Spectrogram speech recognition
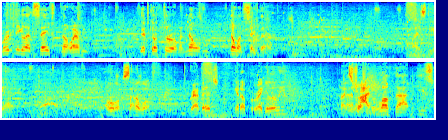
Where can you go that's safe? Nowhere. You have to go through him, and no, no one's safe there. Nice DI. Oh, Silent Wolf. Grab edge, get up regularly. Nice And try. I love that. He's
